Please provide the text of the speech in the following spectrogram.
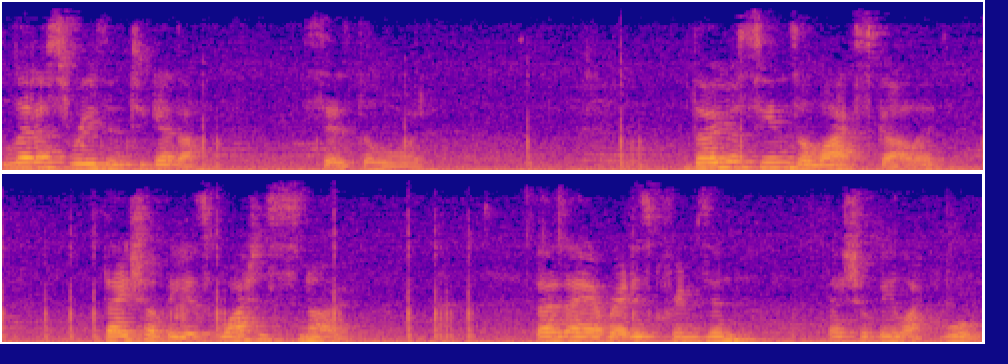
let us reason together, says the Lord. Though your sins are like scarlet, they shall be as white as snow. Though they are red as crimson, they shall be like wool.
